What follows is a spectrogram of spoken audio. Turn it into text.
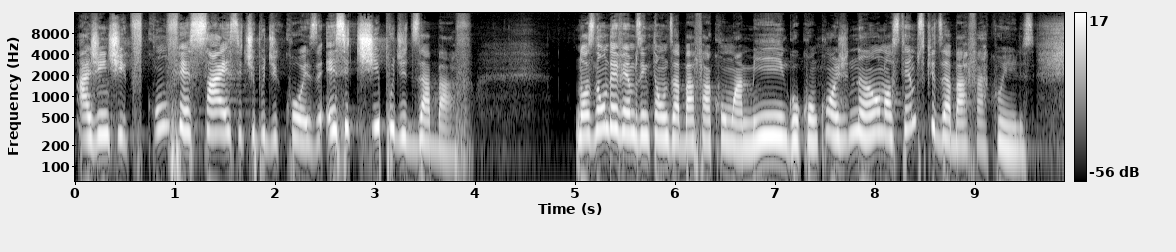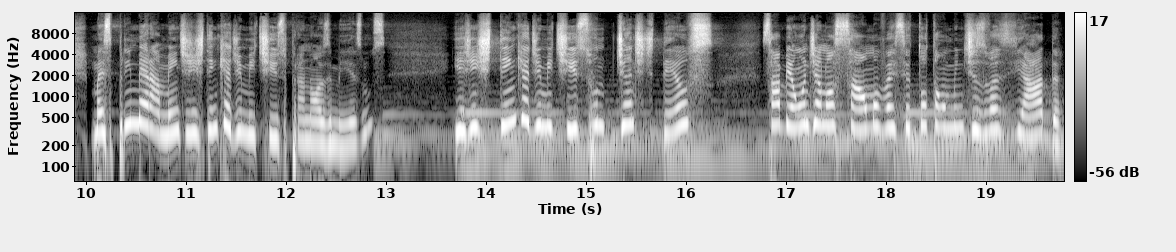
a gente confessar esse tipo de coisa, esse tipo de desabafo? Nós não devemos então desabafar com um amigo, com um cônjuge. Não, nós temos que desabafar com eles. Mas, primeiramente, a gente tem que admitir isso para nós mesmos. E a gente tem que admitir isso diante de Deus. Sabe, onde a nossa alma vai ser totalmente esvaziada.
